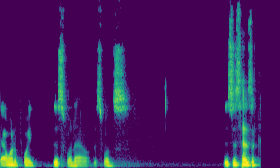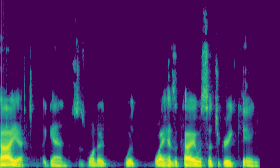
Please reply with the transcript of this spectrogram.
Yeah, I want to point this one out. This one's this is Hezekiah again. This is one of what why Hezekiah was such a great king.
